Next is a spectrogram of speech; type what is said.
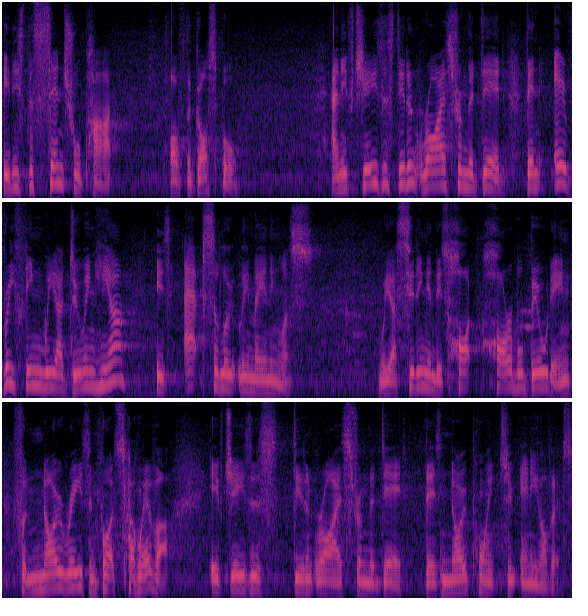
it is the central part of the gospel. And if Jesus didn't rise from the dead, then everything we are doing here is absolutely meaningless. We are sitting in this hot, horrible building for no reason whatsoever if Jesus didn't rise from the dead. There's no point to any of it.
